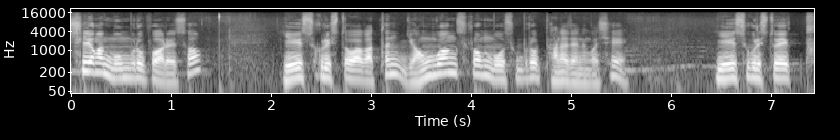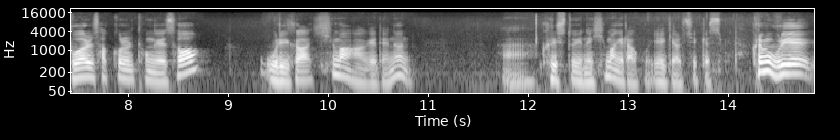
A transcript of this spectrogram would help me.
신령한 몸으로 부활해서 예수 그리스도와 같은 영광스러운 모습으로 변화되는 것이 예수 그리스도의 부활 사건을 통해서 우리가 희망하게 되는 아, 그리스도인의 희망이라고 얘기할 수 있겠습니다. 그러면 우리의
